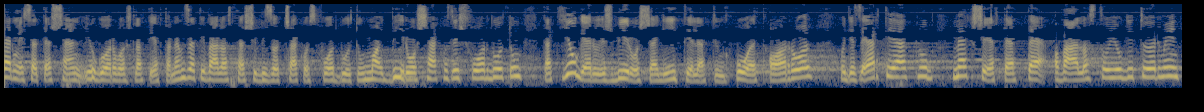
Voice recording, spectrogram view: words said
Természetesen jogorvoslatért a Nemzeti Választási Bizottsághoz fordultunk, majd bírósághoz is fordultunk, tehát jogerős bírósági ítéletünk volt arról, hogy az RTL Klub megsértette a választójogi törvényt,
